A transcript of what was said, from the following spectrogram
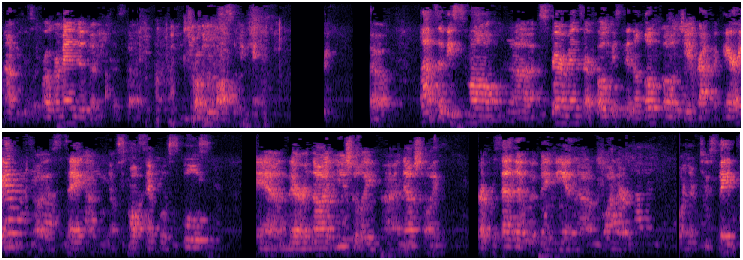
not because the program ended, but because the control group also became So lots of these small uh, experiments are focused in a local geographic area. So it's saying, you know, small sample of schools, and they're not usually uh, nationally representative, but maybe in uh, one or one or two states.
